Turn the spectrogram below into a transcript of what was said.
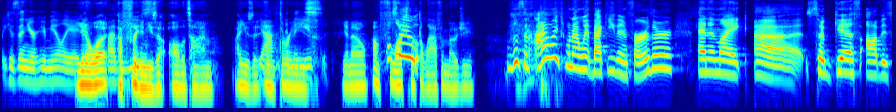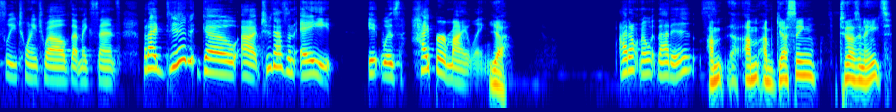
because then you're humiliated. You know what? I freaking use. use it all the time. I use it Yeah, in threes. You know, I'm flush Also- with the laugh emoji. Listen, I liked when I went back even further and in like uh so GIF obviously 2012 that makes sense. But I did go uh 2008 it was hypermiling. Yeah, I don't know what that is. I'm I'm I'm guessing 2008.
